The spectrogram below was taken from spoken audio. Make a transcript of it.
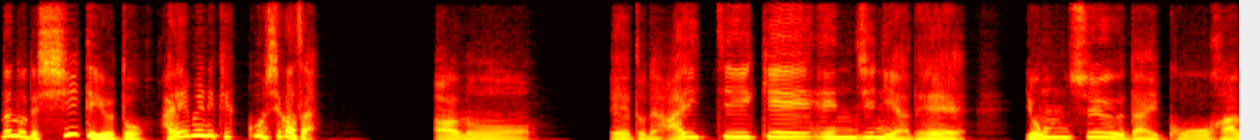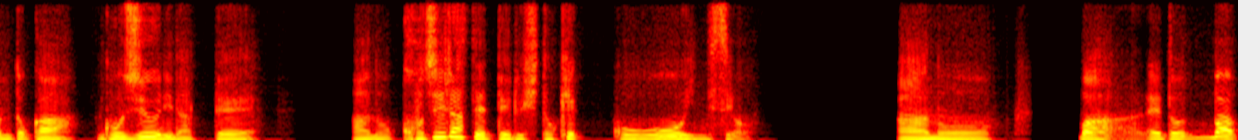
なので、強いて言うと、早めに結婚してください。あの、えっ、ー、とね、IT 系エンジニアで、40代後半とか50になって、あの、こじらせてる人結構多いんですよ。あの、まあ、えっ、と、まあ、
